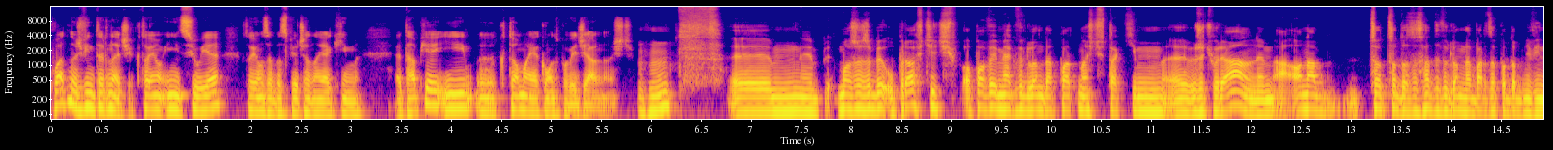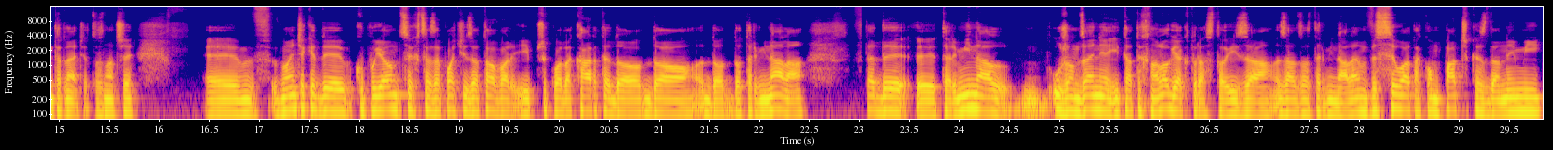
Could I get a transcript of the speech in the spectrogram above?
płatność w internecie? Kto ją inicjuje, kto ją zabezpiecza na jakim etapie i e, kto ma jaką odpowiedzialność? Mhm. Może, żeby uprościć, opowiem, jak wygląda płatność w takim e, życiu realnym, a ona co, co do zasady wygląda bardzo podobnie w internecie. To znaczy, ym, w momencie, kiedy kupujący chce zapłacić za towar i przykłada kartę do, do, do, do terminala, wtedy y, terminal, urządzenie i ta technologia, która stoi za, za, za terminalem, wysyła taką paczkę z danymi, ym,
